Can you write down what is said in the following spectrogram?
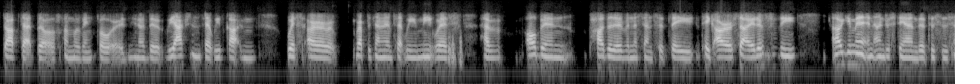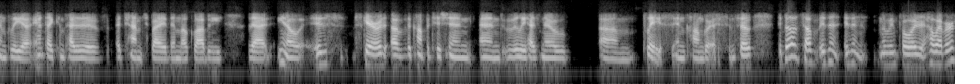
stop that bill from moving forward. You know, the reactions that we've gotten with our representatives that we meet with have all been positive in the sense that they take our side of the argument and understand that this is simply an anti-competitive attempt by the milk lobby that you know is scared of the competition and really has no um, place in Congress. And so the bill itself isn't isn't moving forward. However,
